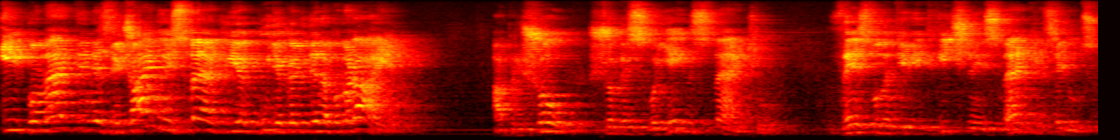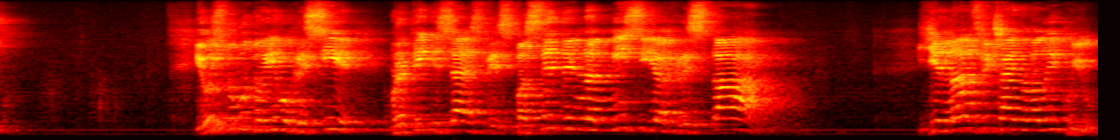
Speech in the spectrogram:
І померти не звичайною смертю, як будь-яка людина помирає, а прийшов, щоб своєю смертю визволити від вічної смерті все людство. І ось тому, дорогі во Христі, брати і сестри, Спасительна місія Христа є надзвичайно великою.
